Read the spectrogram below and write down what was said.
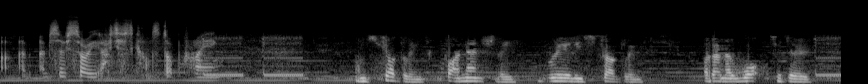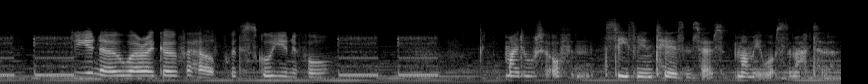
I'm, I'm so sorry, I just can't stop crying. I'm struggling financially, really struggling. I don't know what to do. Do you know where I go for help with school uniform? My daughter often sees me in tears and says, Mummy, what's the matter?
